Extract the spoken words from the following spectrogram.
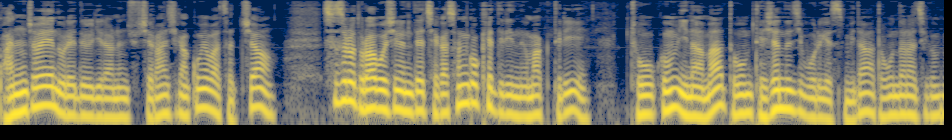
관조의 노래들이라는 주제로 한 시간 꾸며봤었죠. 스스로 돌아보시는데 제가 선곡해드린 음악들이 조금 이나마 도움 되셨는지 모르겠습니다. 더군다나 지금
